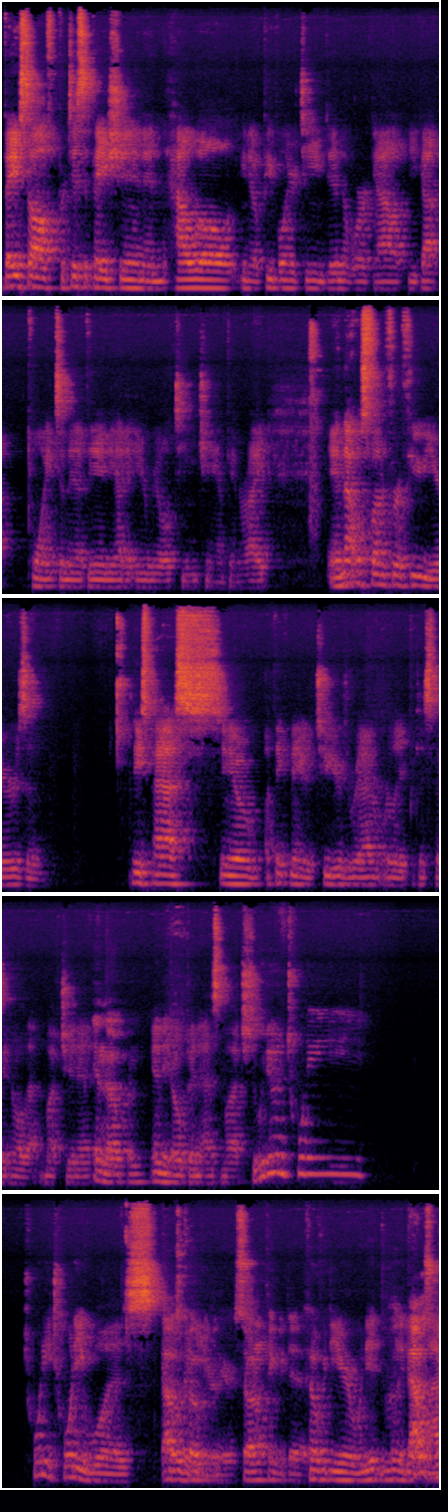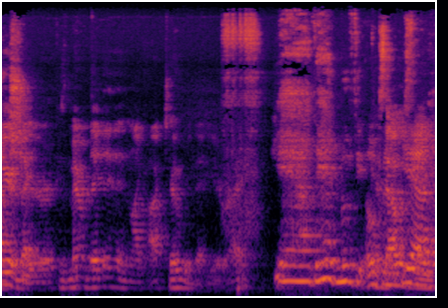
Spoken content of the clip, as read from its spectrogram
based off participation and how well you know people on your team did in the workout, you got points, and then at the end you had an intramural team champion, right? And that was fun for a few years. And these past, you know, I think maybe two years we haven't really participated all that much in it in the open. in the open as much. Did we do in 20, 2020 was That was COVID, COVID year. year, so I don't think we did. COVID year. We didn't really That was weird last that year. year because remember they did it in like October that year, right? Yeah, they had moved the open. yeah, the-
